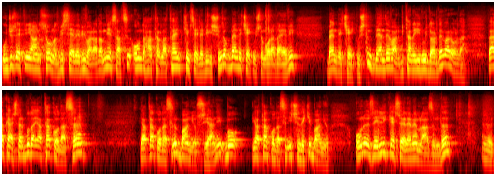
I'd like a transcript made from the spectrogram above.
ucuz etin yanisi olmaz. Bir sebebi var. Adam niye satsın? Onu da hatırlatayım. Kimseyle bir işim yok. Ben de çekmiştim orada evi. Ben de çekmiştim. Bende var. Bir tane 24'de var orada. Ve arkadaşlar bu da yatak odası. Yatak odasının banyosu yani. Bu yatak odasının içindeki banyo. Onu özellikle söylemem lazımdı. Evet,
